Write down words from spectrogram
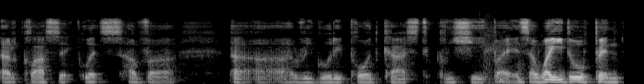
our classic. Let's have a a, a Rigori podcast cliche, but it's a wide open,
